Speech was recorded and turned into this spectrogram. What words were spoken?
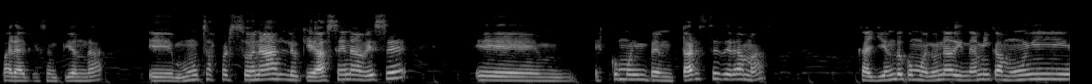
para que se entienda, eh, muchas personas lo que hacen a veces Em, es como inventarse dramas, cayendo como en una dinámica muy,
